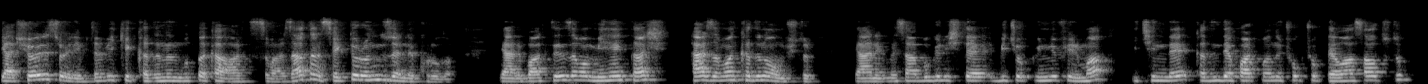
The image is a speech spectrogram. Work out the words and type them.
Ya şöyle söyleyeyim, tabii ki kadının mutlaka artısı var. Zaten sektör onun üzerine kurulu. Yani baktığın zaman mihenk taş her zaman kadın olmuştur. Yani mesela bugün işte birçok ünlü firma içinde kadın departmanını çok çok devasal tutup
